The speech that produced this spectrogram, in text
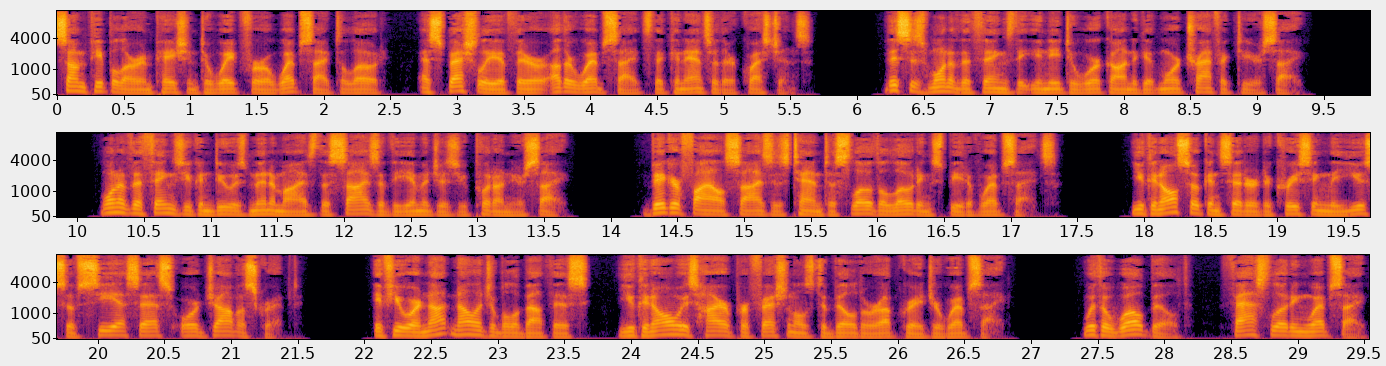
Some people are impatient to wait for a website to load, especially if there are other websites that can answer their questions. This is one of the things that you need to work on to get more traffic to your site. One of the things you can do is minimize the size of the images you put on your site. Bigger file sizes tend to slow the loading speed of websites. You can also consider decreasing the use of CSS or JavaScript. If you are not knowledgeable about this, you can always hire professionals to build or upgrade your website. With a well built, fast loading website,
